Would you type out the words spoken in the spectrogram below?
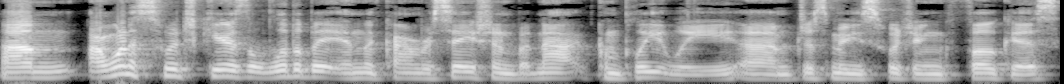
Um, I want to switch gears a little bit in the conversation, but not completely. Um, just maybe switching focus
